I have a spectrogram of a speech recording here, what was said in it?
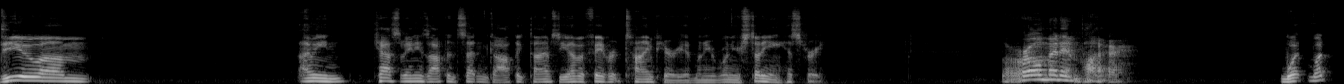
Do you um I mean Castlevania is often set in gothic times. Do you have a favorite time period when you're when you're studying history? The Roman Empire. What what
